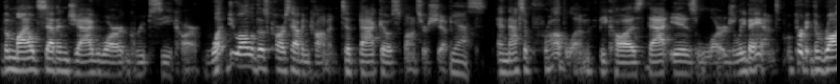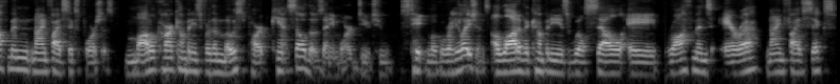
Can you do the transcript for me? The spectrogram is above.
the mild 7 Jaguar Group C car. What do all of those cars have in common? Tobacco sponsorship. Yes. And that's a problem because that is largely banned. Perfect. The Rothman 956 Porsches. Model car companies, for the most part, can't sell those anymore due to state and local regulations. A lot of the companies will sell a Rothman's era 956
